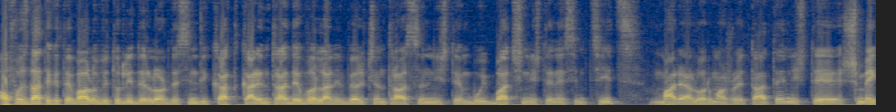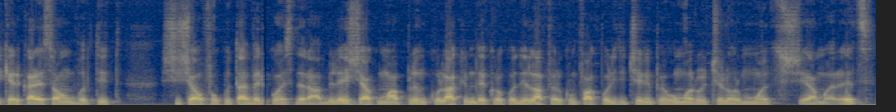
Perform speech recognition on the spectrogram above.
Au fost date câteva lovituri liderilor de sindicat care într-adevăr la nivel central sunt niște îmbuibați și niște nesimțiți, marea lor majoritate, niște șmecheri care s-au învârtit și și-au făcut averi considerabile și acum plâng cu lacrimi de crocodil la fel cum fac politicienii pe umărul celor mulți și amărâți.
